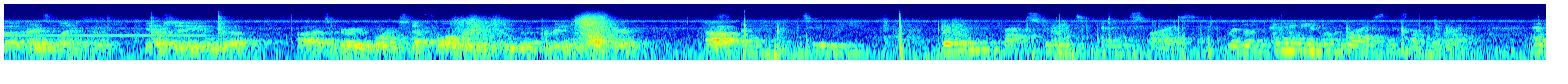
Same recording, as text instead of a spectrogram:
uh, transplants in our city, and uh, uh, it's a very important step forward in in the provision of healthcare. Uh, to Britain, Backstreet, and Spice. We're the Canadian lookalikes and sound-alikes. And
